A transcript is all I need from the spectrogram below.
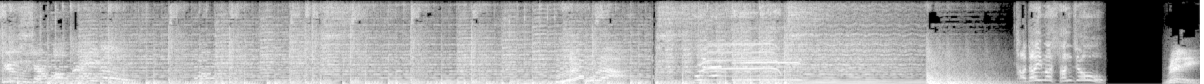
Choose your alter ego! Sakura! ただいま参上 Ready!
